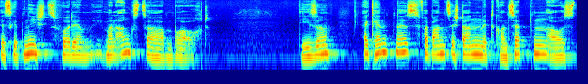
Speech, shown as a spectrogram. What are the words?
es gibt nichts, vor dem man Angst zu haben braucht. Diese Erkenntnis verband sich dann mit Konzepten aus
